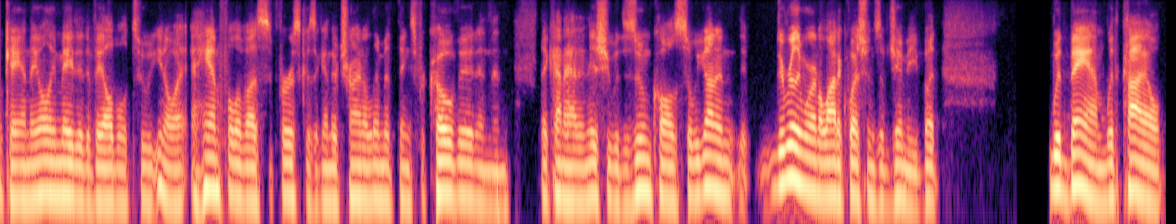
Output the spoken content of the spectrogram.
Okay, and they only made it available to you know a, handful of us at first because again they're trying to limit things for COVID, and then they kind of had an issue with the Zoom calls. So we got in. There really weren't a lot of questions of Jimmy, but with Bam, with Kyle,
